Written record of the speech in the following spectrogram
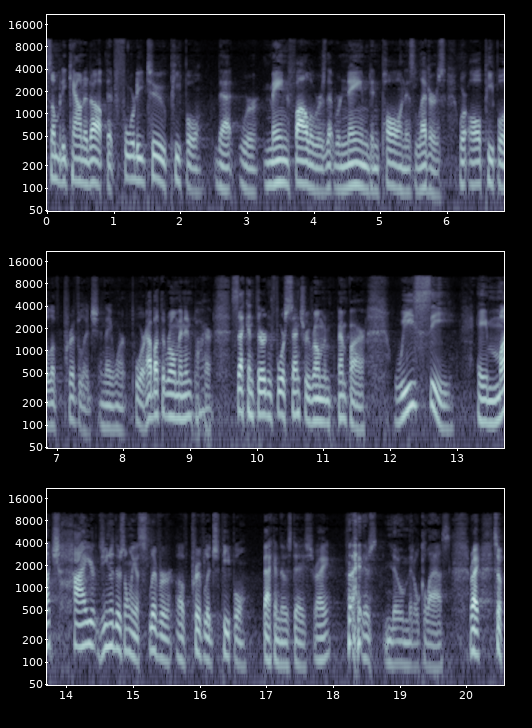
somebody counted up that 42 people that were main followers that were named in Paul and his letters were all people of privilege and they weren't poor. How about the Roman Empire? Second, third, and fourth century Roman Empire. We see a much higher, you know there's only a sliver of privileged people back in those days, right? there's no middle class, right? So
